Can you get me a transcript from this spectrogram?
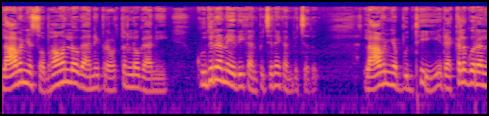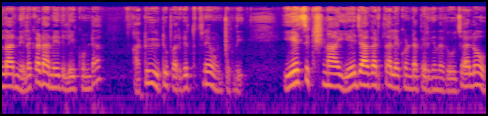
లావణ్య స్వభావంలో కానీ ప్రవర్తనలో కానీ కుదురనేది కనిపించనే కనిపించదు. లావణ్య బుద్ధి రెక్కల గురంలా నిలకడ అనేది లేకుండా అటు ఇటు పరిగెత్తుతూనే ఉంటుంది. ఏ శిక్షణ ఏ జాగ్రత్త లేకుండా పెరిగిన రోజాలో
